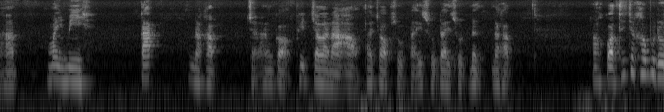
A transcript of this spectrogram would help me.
นะครับไม่มีกักนะครับฉะนั้นก็พิจารณาเอาถ้าชอบสูตรไหนสูตรใดสูตรหนึ่งนะครับเอาก่อนที่จะเข้าไปดู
